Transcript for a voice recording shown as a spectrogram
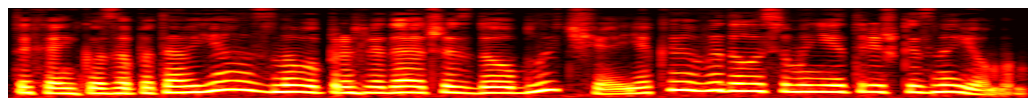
тихенько запитав я, знову приглядаючись до обличчя, яке видалося мені трішки знайомим.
